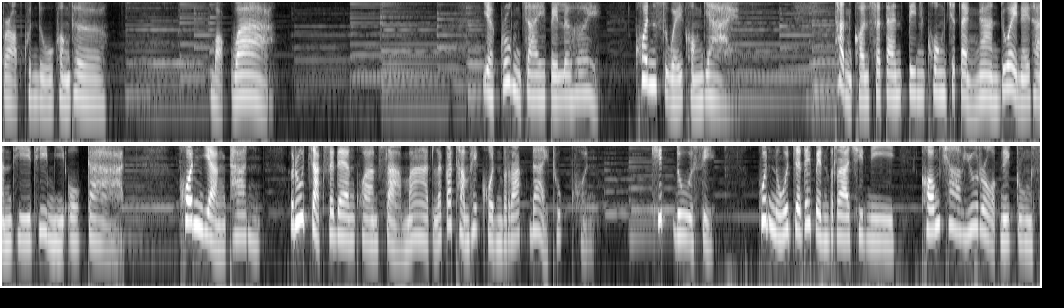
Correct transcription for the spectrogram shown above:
ปลอบคุณหนูของเธอ บอกว่า อย่ากลุ้มใจไปเลย คนสวยของยาย ท่านคอนสแตนตินคงจะแต่งงานด้วยในทันทีที่มีโอกาส คนอย่างท่านรู้จักแสดงความสามารถและก็ทำให้คนรักได้ทุกคน คิดดูสิ คุณหนูจะได้เป็นราชินี ของชาวยุโรปในกรุงส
